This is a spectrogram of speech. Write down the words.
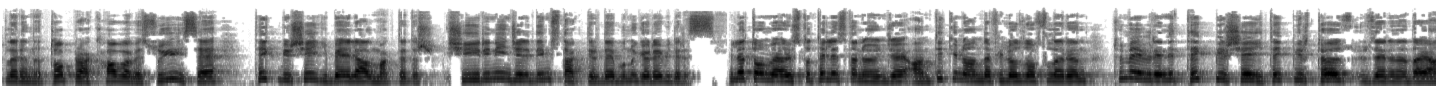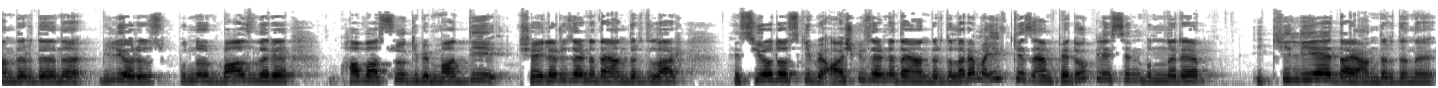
karşıtlarını toprak, hava ve suyu ise tek bir şey gibi ele almaktadır. Şiirini incelediğimiz takdirde bunu görebiliriz. Platon ve Aristoteles'ten önce antik Yunan'da filozofların tüm evreni tek bir şey, tek bir töz üzerine dayandırdığını biliyoruz. Bunu bazıları hava, su gibi maddi şeyler üzerine dayandırdılar. Hesiodos gibi aşk üzerine dayandırdılar ama ilk kez Empedokles'in bunları ikiliye dayandırdığını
